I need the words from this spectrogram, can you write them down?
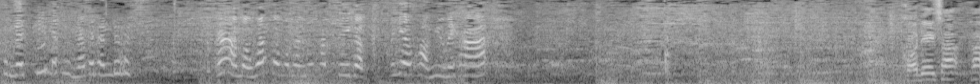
คุณเนตตี้มาถึงแล้วกันนั้นด้วยถ้าหากบอกว่าทรงกำลังยกทัพตีกับพระยาขอมอยู่ไหมคะ ขอเดชะข้า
